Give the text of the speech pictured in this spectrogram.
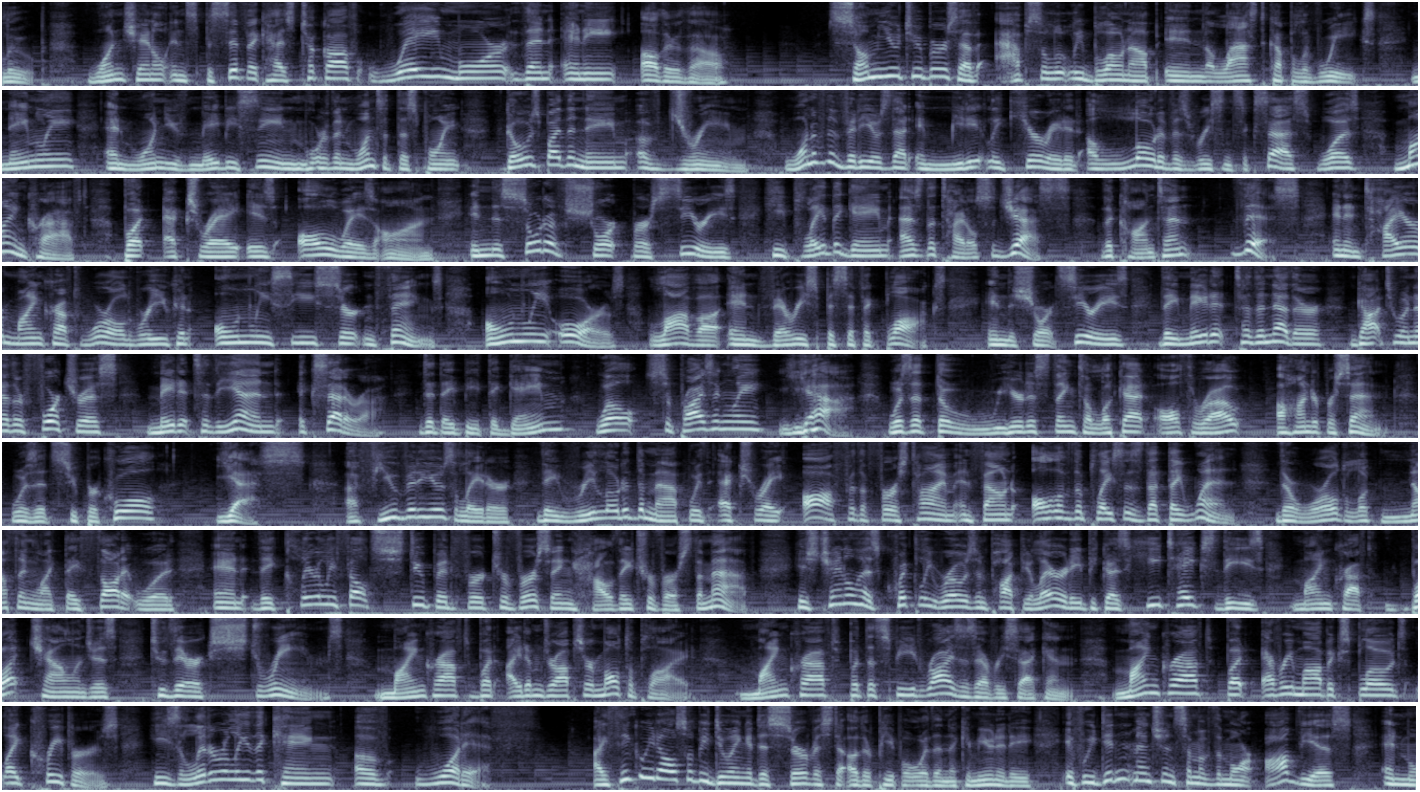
loop. One channel in specific has took off way more than any other though. Some YouTubers have absolutely blown up in the last couple of weeks, namely, and one you've maybe seen more than once at this point, goes by the name of Dream. One of the videos that immediately curated a load of his recent success was Minecraft, but X-Ray is always on. In this sort of short burst series, he played the game as the title suggests. The content this an entire Minecraft world where you can only see certain things, only ores, lava, and very specific blocks. In the short series, they made it to the nether, got to a nether fortress, made it to the end, etc. Did they beat the game? Well, surprisingly, yeah. Was it the weirdest thing to look at all throughout? 100%. Was it super cool? Yes. A few videos later, they reloaded the map with X-Ray off for the first time and found all of the places that they went. Their world looked nothing like they thought it would, and they clearly felt stupid for traversing how they traversed the map. His channel has quickly rose in popularity because he takes these Minecraft but challenges to their extremes. Minecraft but item drops are multiplied. Minecraft, but the speed rises every second. Minecraft, but every mob explodes like creepers. He's literally the king of what if. I think we'd also be doing a disservice to other people within the community if we didn't mention some of the more obvious and more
